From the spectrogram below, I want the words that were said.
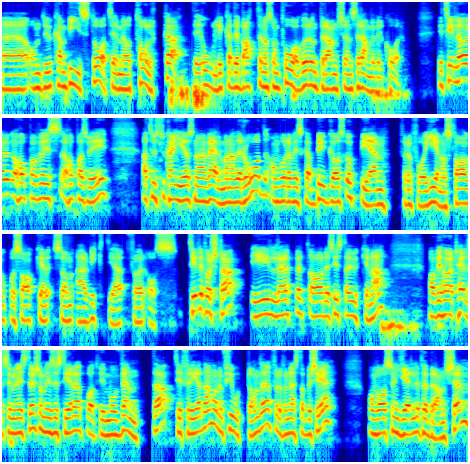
eh, om du kan bistå til med å tolke de ulike debattene som pågår rundt bransjens rammevilkår. I tillegg håper vi at du kan gi oss noen velmenende råd om hvordan vi skal bygge oss opp igjen for å få gjennomslag på saker som er viktige for oss. Til det første, i løpet av de siste ukene har vi hørt helseminister som insisterer på at vi må vente til fredag den 14. for å få neste beskjed om hva som gjelder for bransjen.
